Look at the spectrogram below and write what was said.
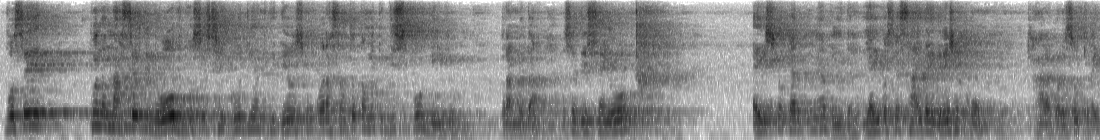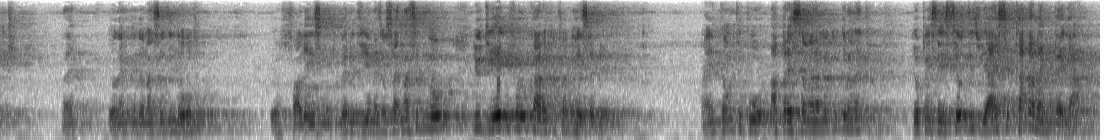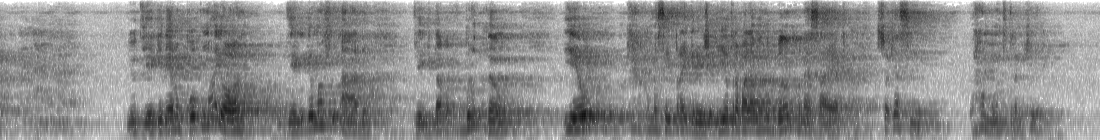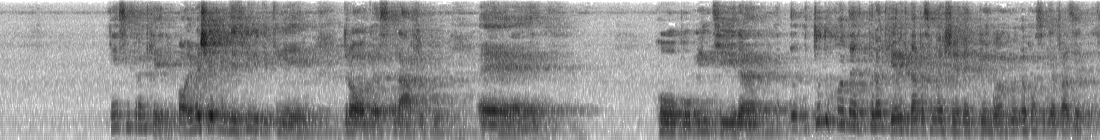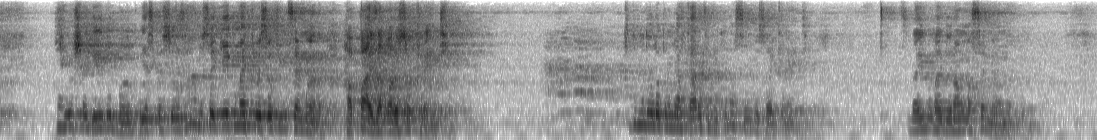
você, quando nasceu de novo, você chegou diante de Deus com o coração totalmente disponível para mudar. Você diz, Senhor, é isso que eu quero para minha vida. E aí você sai da igreja como? Cara, agora eu sou crente. Né? Eu lembro quando eu nasci de novo, eu falei isso no primeiro dia, mas eu nasci de novo e o Diego foi o cara que foi me receber. Então, tipo, a pressão era muito grande. Eu pensei, se eu desviar, esse cara vai me pegar. E o Diego ele era um pouco maior. O Diego deu uma afinada. O Diego estava brutão. E eu comecei para a igreja. E eu trabalhava no banco nessa época. Só que assim, eu era muito tranqueiro. Pense em tranqueiro. Ó, eu mexia com desvio de dinheiro, drogas, tráfico, é, roubo, mentira, tudo quanto é tranqueira que dá para se mexer dentro de um banco, eu conseguia fazer. E aí eu cheguei no banco e as pessoas, ah, não sei o que, como é que foi seu fim de semana? Rapaz, agora eu sou crente. Todo mundo olhou para minha cara e tipo, como assim você é crente? Isso daí não vai durar uma semana.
